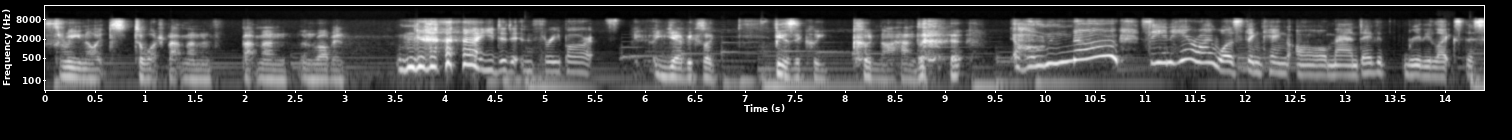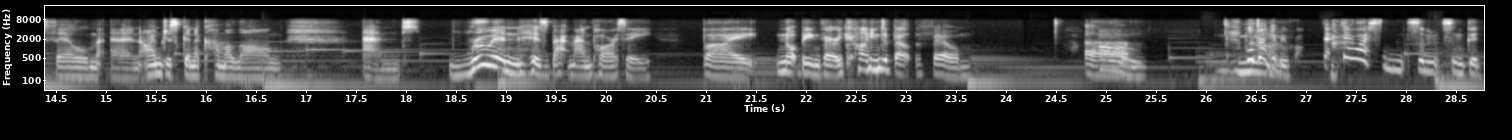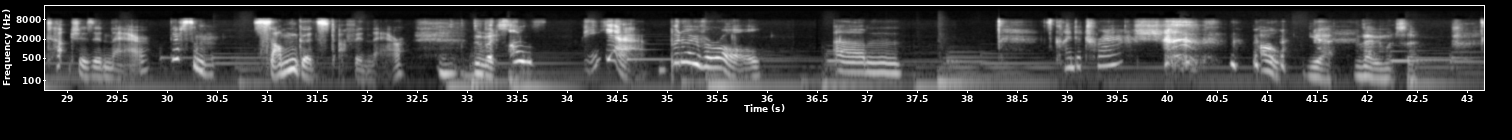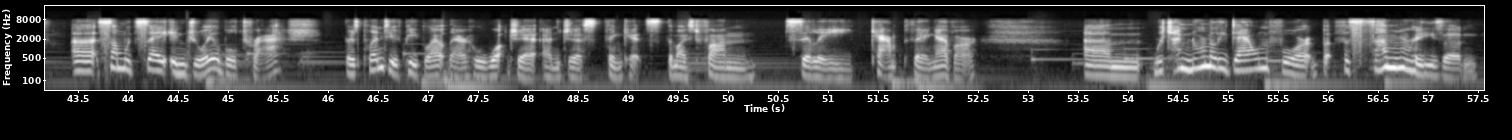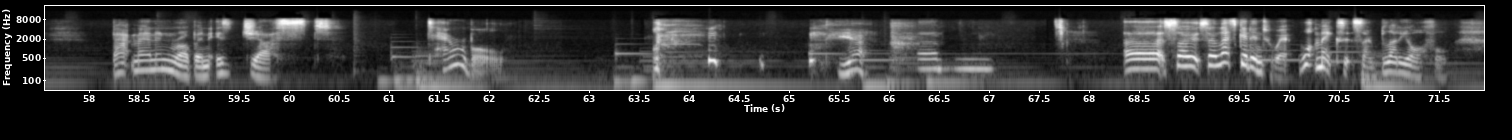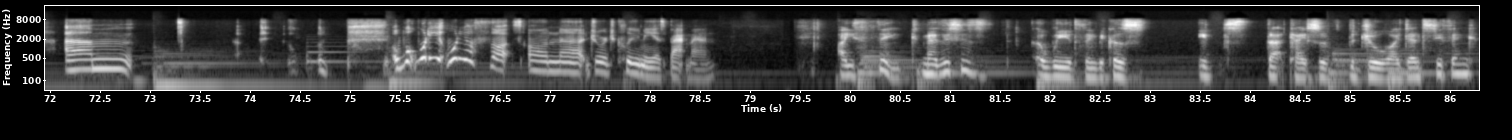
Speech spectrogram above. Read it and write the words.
three nights to watch Batman and Batman and Robin. you did it in three parts. Yeah, because I physically could not handle it. Oh no! See, and here I was thinking, oh man, David really likes this film, and I'm just gonna come along and ruin his Batman party by not being very kind about the film. Um, Well, don't get me wrong. There, are some some some good touches in there. There's some some good stuff in there. There But. Was, yeah. But overall, um, kind of trash. Oh, yeah, very much so. uh, some would say enjoyable trash. There's plenty of people out there who'll watch it and just think it's the most fun, silly camp thing ever. Um, which I'm normally down for, but for some reason, Batman and Robin is just terrible. Yeah. Um, uh, so so let's get into it. What makes it so bloody awful? Um, what what are you, what are your thoughts on uh, George Clooney as Batman? I think now this is a weird thing because it's that case of the dual identity thing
